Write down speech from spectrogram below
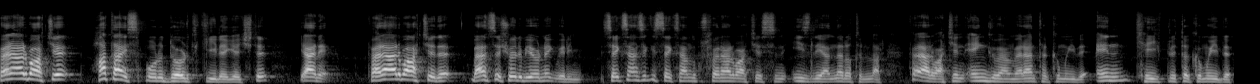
Fenerbahçe Hatay Sporu 4-2 ile geçti. Yani Fenerbahçe'de ben size şöyle bir örnek vereyim. 88-89 Fenerbahçe'sini izleyenler hatırlar. Fenerbahçe'nin en güven veren takımıydı. En keyifli takımıydı.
